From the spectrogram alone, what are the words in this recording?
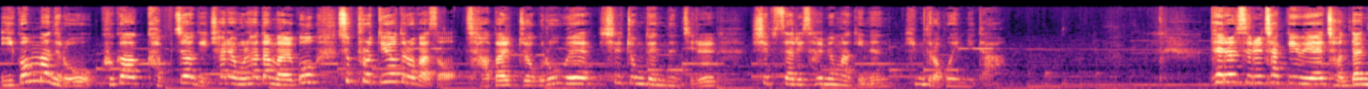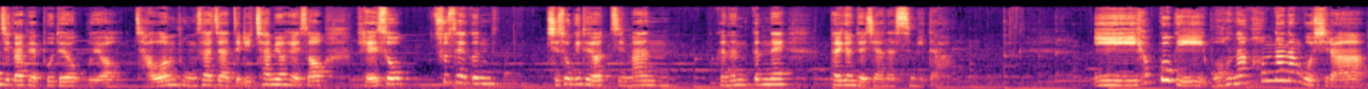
이것만으로 그가 갑자기 촬영을 하다 말고 숲으로 뛰어들어가서 자발적으로 왜 실종됐는지를 쉽사리 설명하기는 힘들어 보입니다. 테런스를 찾기 위해 전단지가 배포되었고요. 자원봉사자들이 참여해서 계속 수색은 지속이 되었지만 그는 끝내 발견되지 않았습니다. 이 협곡이 워낙 험난한 곳이라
